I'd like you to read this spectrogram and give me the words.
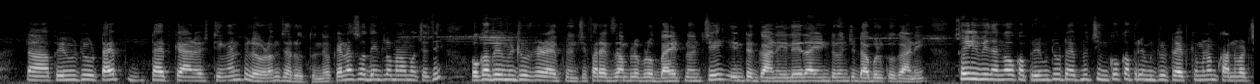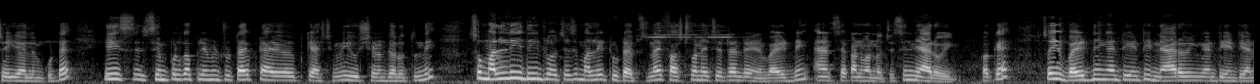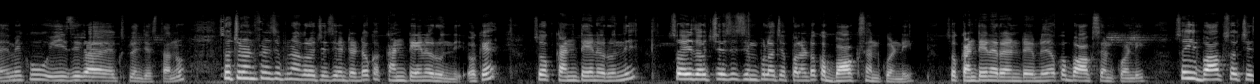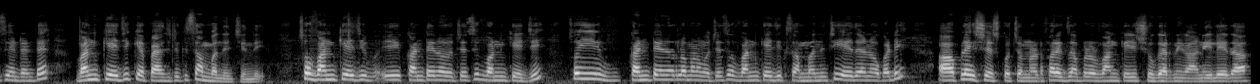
ప్రిమిటివ్ టైప్ టైప్ క్యాన్వెస్టింగ్ అని పిలవడం జరుగుతుంది ఓకేనా? సో దీంట్లో మనం వచ్చేసి ఒక ప్రిమిటివ్ టైప్ నుంచి ఫర్ ఎగ్జాంపుల్ ఇప్పుడు బయట నుంచి ఇంటికి కానీ లేదా ఇంటి నుంచి డబుల్కు కానీ సో ఈ విధంగా ఒక ప్రిమిటివ్ టైప్ నుంచి ఇంకొక ప్రిమిటివ్ టైప్కి మనం కన్వర్ట్ చేయాలనుకుంటే ఈ సింపుల్గా ప్రిమిటివ్ టైప్ టైప్ క్యాస్టింగ్ని యూజ్ చేయడం జరుగుతుంది. సో మళ్ళీ దీంట్లో వచ్చేసి మళ్ళీ టూ టైప్స్ ఉన్నాయి. ఫస్ట్ వన్ వచ్చేటంటే వైడ్నింగ్ అండ్ సెకండ్ వన్ వచ్చేసి న్యారోయింగ్ ఓకే? సో ఈ వైడ్నింగ్ అంటే ఏంటి? నారోయింగ్ అంటే ఏంటి అనేది మీకు ఈజీగా ఎక్స్ప్లెయిన్ చేస్తాను. సో చూడండి ఫ్రెండ్స్ ఇప్పుడు నాకు వచ్చేసి ఏంటంటే ఒక కంటైనర్ ఉంది ఓకే? సో కంటైనర్ ఉంది. సో ఇది వచ్చేసి సింపుల్గా చెప్పాలంటే ఒక బాక్స్ అనుకోండి. సో కంటైనర్ అంటే ఏం లేదు ఒక బాక్స్ అనుకోండి. సో ఈ బాక్స్ వచ్చేసి ఏంటంటే వన్ కేజీ కెపాసిటీకి సంబంధించింది. సో వన్ కేజీ ఈ కంటైనర్ వచ్చేసి వన్ కేజీ. సో ఈ కంటైనర్లో మనం వచ్చేసి వన్ కేజీకి సంబంధించి ఏదైనా ఒకటి ప్లేస్ చేసుకోవచ్చు అన్నమాట. ఫర్ ఎగ్జాంపుల్ వన్ కేజీ షుగర్ని కానీ లేదా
